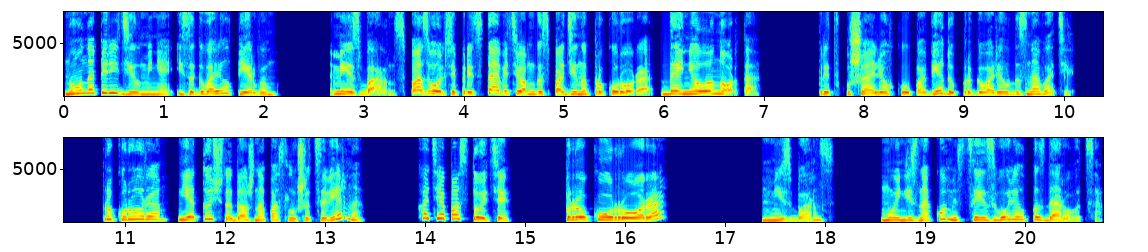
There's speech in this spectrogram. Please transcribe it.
но он опередил меня и заговорил первым. «Мисс Барнс, позвольте представить вам господина прокурора, Дэниела Норта». Предвкушая легкую победу, проговорил дознаватель. «Прокурора я точно должна послушаться, верно? Хотя, постойте, прокурора?» «Мисс Барнс?» Мой незнакомец соизволил поздороваться.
